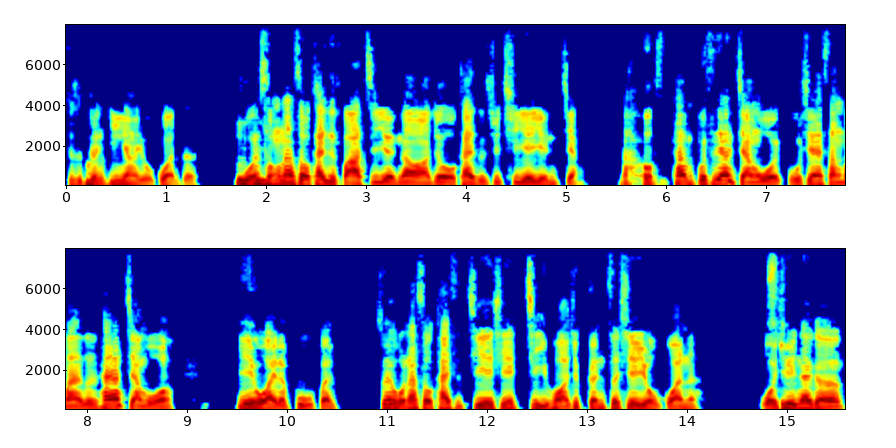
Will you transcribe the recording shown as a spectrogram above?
就是跟营养有关的。嗯、我从那时候开始发迹了，你知道吗？就我开始去企业演讲，然后他们不是要讲我我现在上班的时候，他要讲我业外的部分，所以我那时候开始接一些计划，就跟这些有关了。我去那个。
